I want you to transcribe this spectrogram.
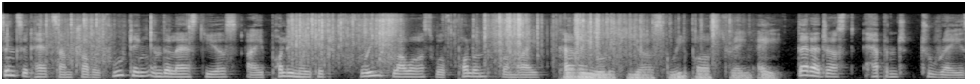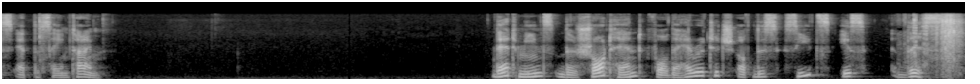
Since it had some trouble fruiting in the last years, I pollinated three flowers with pollen from my Carolina Reaper strain A that I just happened to raise at the same time. That means the shorthand for the heritage of this seeds is this.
